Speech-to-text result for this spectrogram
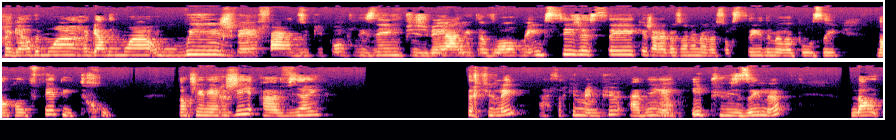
regarde-moi, regarde-moi, oui, je vais faire du people pleasing, puis je vais aller te voir, même si je sais que j'aurais besoin de me ressourcer, de me reposer. Donc, on fait des trous. Donc, l'énergie, elle vient circuler, elle circule même plus, elle vient être épuisée, là. Donc,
